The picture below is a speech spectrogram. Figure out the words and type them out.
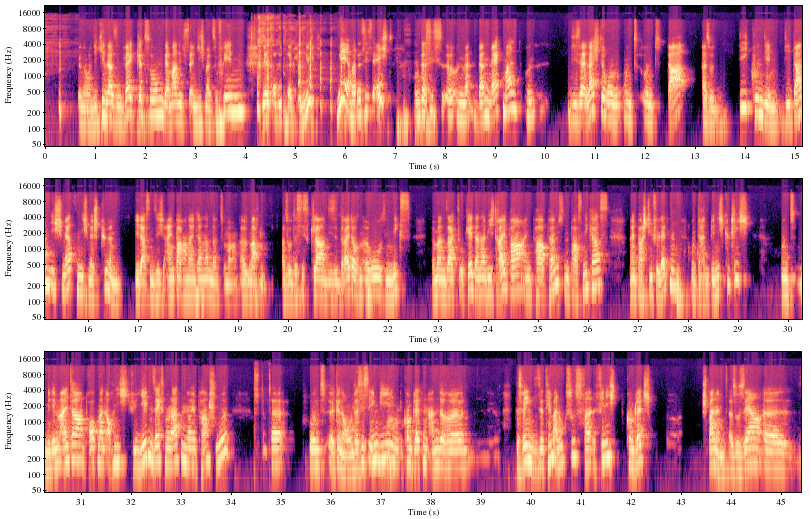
Genau, die Kinder sind weggezogen, der Mann ist endlich mal zufrieden, jetzt habe ich das für mich. Nee, aber das ist echt. Und das ist, äh, und dann merkt man und diese Erleichterung und, und da, also die Kundin, die dann die Schmerzen nicht mehr spüren, die lassen sich ein paar hintereinander zu machen, also machen. Also das ist klar, diese 3000 Euro sind nichts. Wenn man sagt, okay, dann habe ich drei Paar, ein paar Pumps, ein paar Sneakers, ein paar Stiefeletten und dann bin ich glücklich. Und mit dem Alter braucht man auch nicht für jeden sechs Monate neue Paar Schuhe. Stimmt. Äh, und äh, genau, und das ist irgendwie ein komplett ein andere. Deswegen, dieses Thema Luxus finde ich komplett spannend. Also sehr, äh,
